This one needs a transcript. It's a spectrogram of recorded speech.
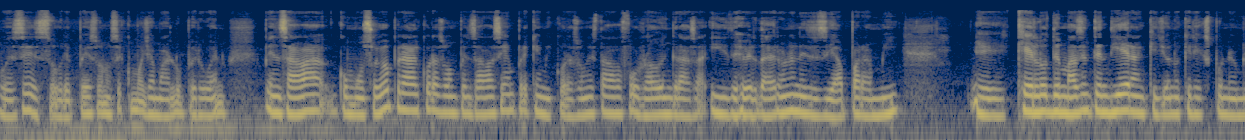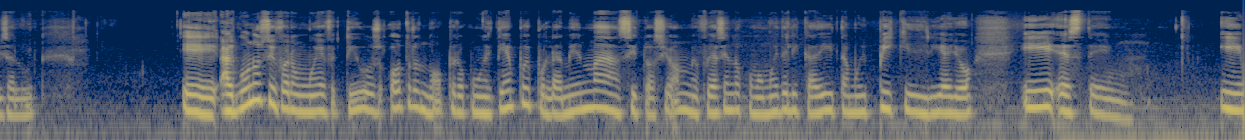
o ese sobrepeso, no sé cómo llamarlo, pero bueno, pensaba, como soy operada del corazón, pensaba siempre que mi corazón estaba forrado en grasa y de verdad era una necesidad para mí eh, que los demás entendieran que yo no quería exponer mi salud eh, algunos sí fueron muy efectivos, otros no, pero con el tiempo y por la misma situación me fui haciendo como muy delicadita, muy piqui, diría yo, y este y,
